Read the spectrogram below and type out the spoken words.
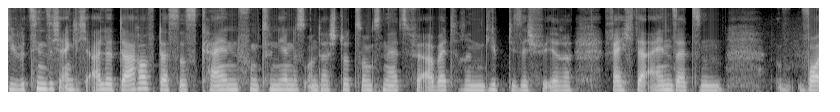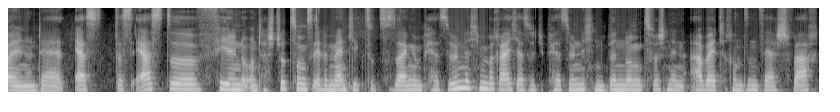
die beziehen sich eigentlich alle darauf, dass es kein funktionierendes Unterstützungsnetz für Arbeiterinnen gibt, die sich für ihre Rechte einsetzen wollen. Und der erst, das erste fehlende Unterstützungselement liegt sozusagen im persönlichen Bereich. Also die persönlichen Bindungen zwischen den Arbeiterinnen sind sehr schwach.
